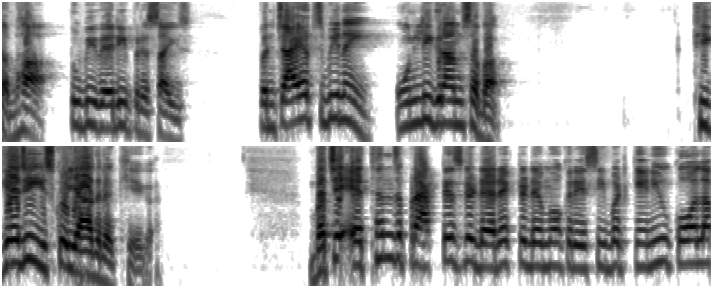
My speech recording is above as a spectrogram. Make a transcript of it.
sabha to be very precise panchayat भी नहीं ओनली ग्राम सभा ठीक है जी, इसको याद रखिएगा। बच्चे Athens practice direct democracy but can you call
